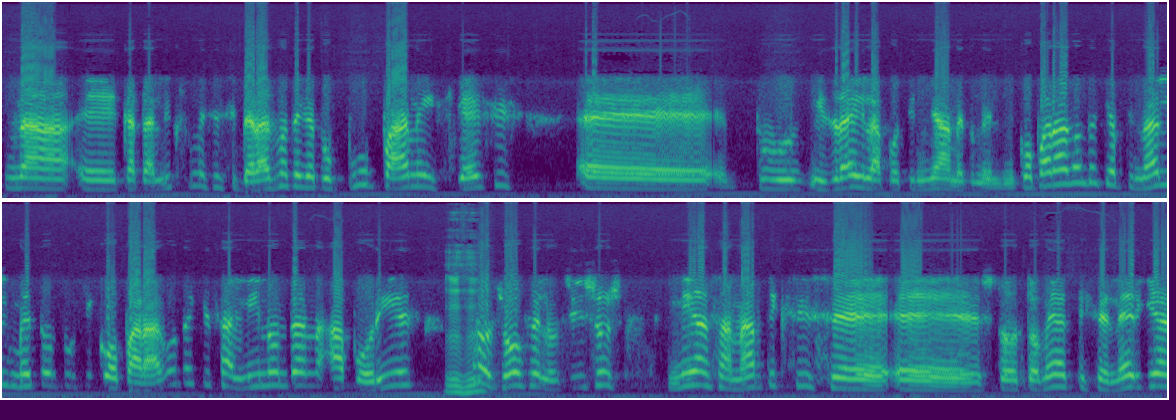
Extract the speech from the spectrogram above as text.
να ε, καταλήξουμε σε συμπεράσματα για το πού πάνε οι σχέσεις ε, του Ισραήλ από τη μια με τον ελληνικό παράγοντα και από την άλλη με τον τουρκικό παράγοντα και θα λύνονταν απορίες mm-hmm. προς όφελος ίσως μιας ανάπτυξης ε, ε, στο τομέα της ενέργειας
